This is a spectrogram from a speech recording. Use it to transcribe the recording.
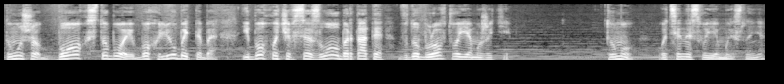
тому що Бог з тобою, Бог любить тебе, і Бог хоче все зло обертати в добро в твоєму житті. Тому оціни своє мислення,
